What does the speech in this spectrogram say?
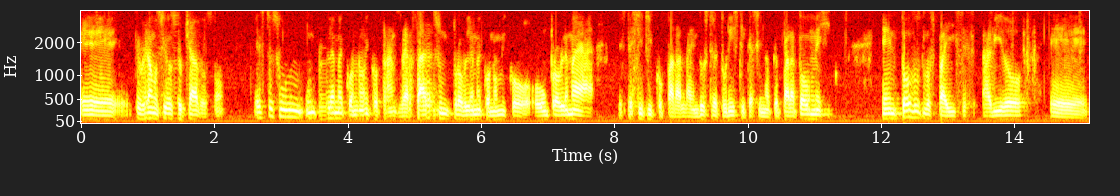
eh, que hubiéramos sido escuchados, ¿no? Esto es un problema económico transversal, es un problema económico o un problema específico para la industria turística, sino que para todo México. En todos los países ha habido eh,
